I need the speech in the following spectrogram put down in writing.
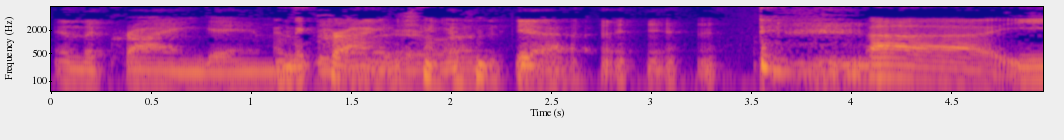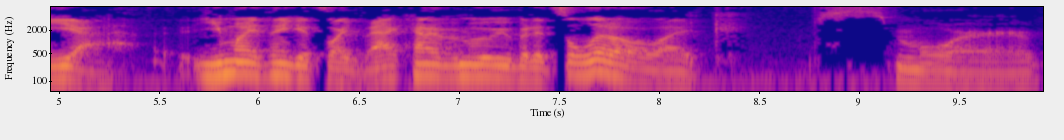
and the crying game. and was the crying game, yeah. yeah. Uh, yeah, you might think it's like that kind of a movie, but it's a little like more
